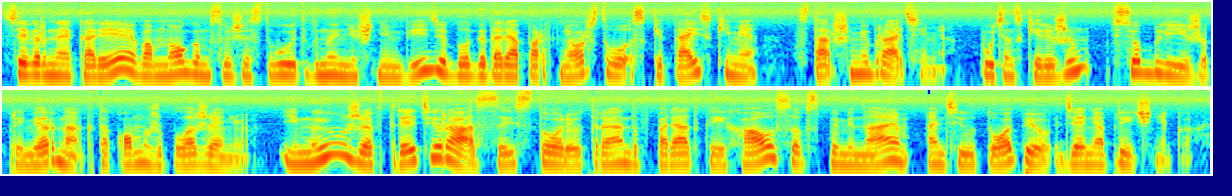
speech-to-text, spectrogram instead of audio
Северная Корея во многом существует в нынешнем виде благодаря партнерству с китайскими старшими братьями. Путинский режим все ближе примерно к такому же положению. И мы уже в третий раз за историю трендов порядка и хаоса вспоминаем антиутопию День опричника –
